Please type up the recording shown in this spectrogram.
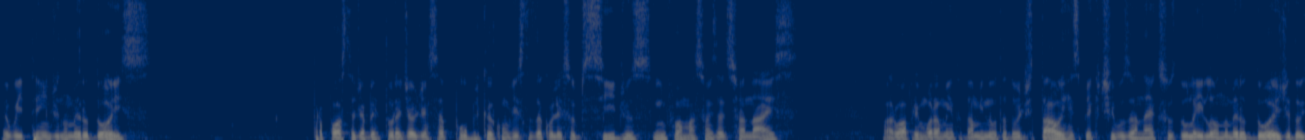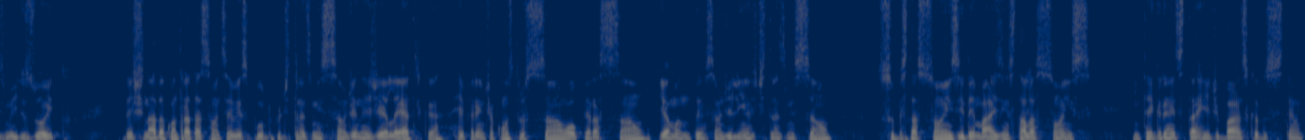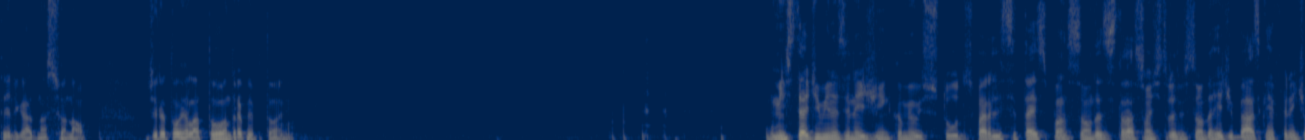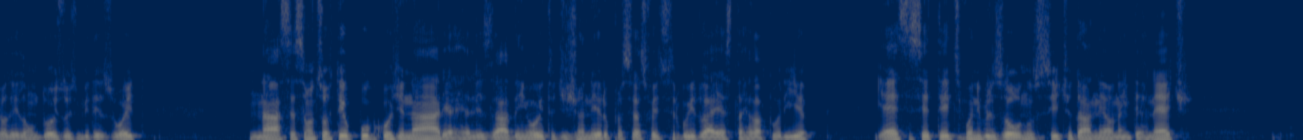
É o item de número 2. Proposta de abertura de audiência pública com vistas a colher subsídios e informações adicionais para o aprimoramento da minuta do edital e respectivos anexos do leilão número 2 de 2018, destinado à contratação de serviço público de transmissão de energia elétrica, referente à construção, à operação e à manutenção de linhas de transmissão, subestações e demais instalações integrantes da rede básica do Sistema Interligado Nacional. Diretor relator, André Peptoni. O Ministério de Minas e Energia encaminhou estudos para licitar a expansão das instalações de transmissão da rede básica referente ao leilão 2 2018. Na sessão de sorteio público ordinária, realizada em 8 de janeiro, o processo foi distribuído a esta relatoria e a SCT disponibilizou no sítio da ANEL na internet,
